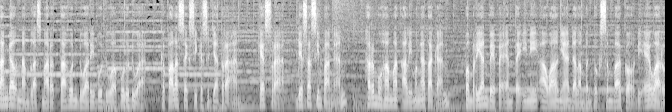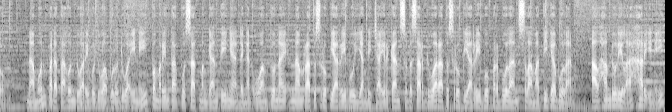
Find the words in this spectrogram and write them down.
tanggal 16 Maret tahun 2022, Kepala Seksi Kesejahteraan, Kesra, Desa Simpangan, Har Muhammad Ali mengatakan, pemberian BPNT ini awalnya dalam bentuk sembako di e-warung. Namun pada tahun 2022 ini pemerintah pusat menggantinya dengan uang tunai Rp600 ribu yang dicairkan sebesar Rp200 ribu per bulan selama 3 bulan. Alhamdulillah hari ini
